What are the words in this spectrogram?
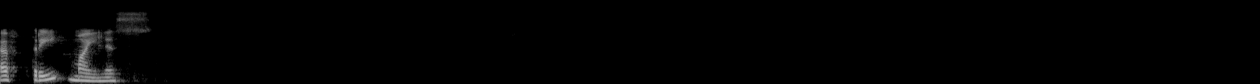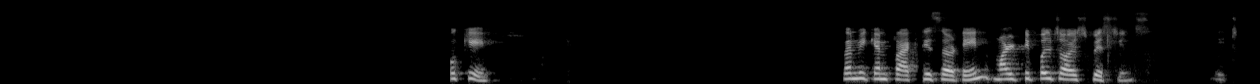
F3 minus. Okay. Then we can practice certain multiple choice questions. Wait.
